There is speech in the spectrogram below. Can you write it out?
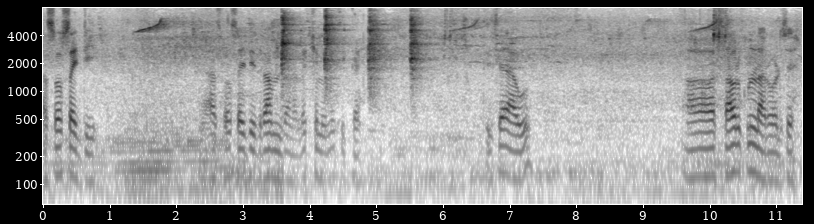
આ સોસાયટી આ સોસાયટી રામદાણા લખેલું નથી કાંઈ. છે આવું. આ સાવરકુંડલા રોડ છે.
